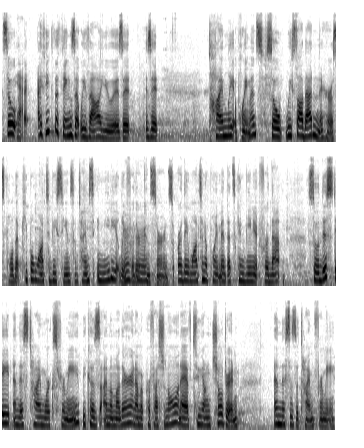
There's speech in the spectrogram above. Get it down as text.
So Yeah. I think the things that we value is it is it timely appointments. So we saw that in the Harris poll that people want to be seen sometimes immediately for their concerns or they want an appointment that's convenient for them. So this date and this time works for me because I'm a mother and I'm a professional and I have two young children and this is a time for me.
